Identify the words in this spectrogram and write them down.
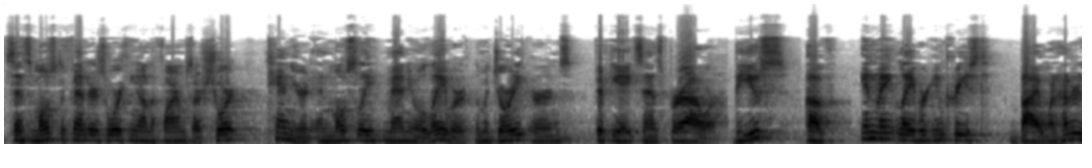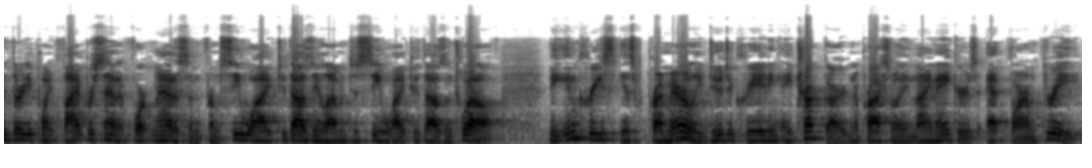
Since most offenders working on the farms are short, tenured, and mostly manual labor, the majority earns 58 cents per hour. The use of inmate labor increased by 130.5% at Fort Madison from CY 2011 to CY 2012. The increase is primarily due to creating a truck garden approximately 9 acres at Farm 3.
